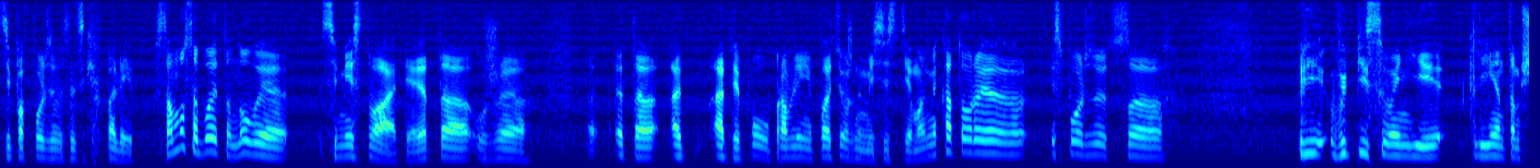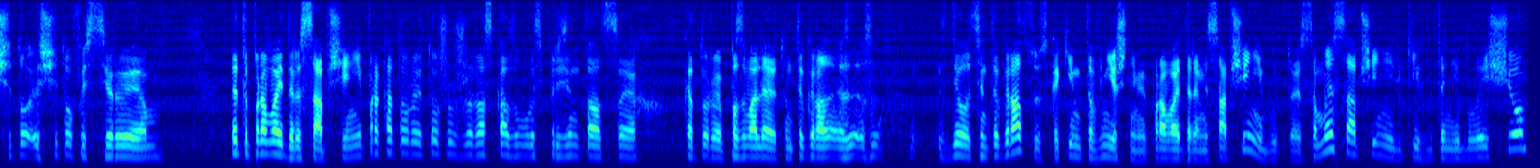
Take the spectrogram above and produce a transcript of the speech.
типов пользовательских полей. Само собой, это новые семейства API. Это уже это API по управлению платежными системами, которые используются при выписывании клиентам счетов, счетов из CRM. Это провайдеры сообщений, про которые тоже уже рассказывалось в презентациях. которые позволяют интегра... Э, сделать интеграцию с какими-то внешними провайдерами сообщений, будь то смс-сообщения или каких бы то ни было еще,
